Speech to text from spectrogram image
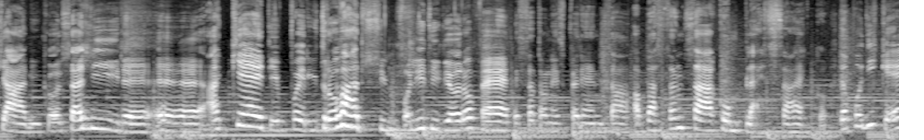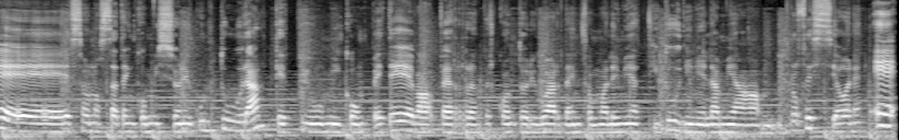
Bucchianico salire eh, a Chieti e poi ritrovarsi in politiche europee è stata un'esperienza abbastanza complessa ecco. dopodiché sono stata in commissione cultura che più mi competeva per, per quanto riguarda insomma le mie attitudini e la mia mm, professione e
